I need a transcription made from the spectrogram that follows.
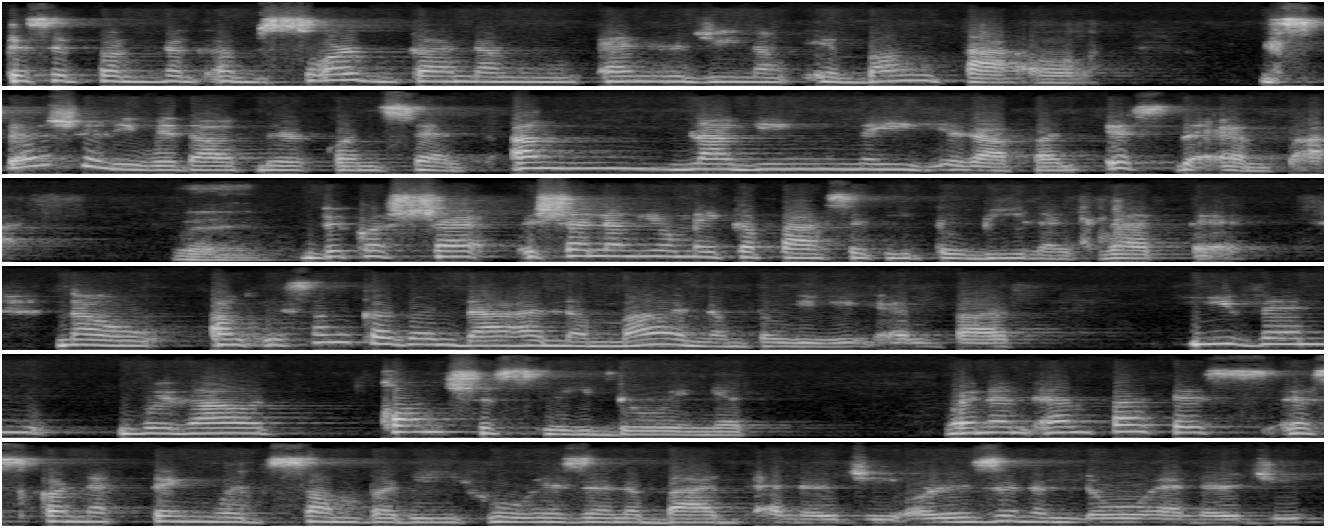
Kasi pag nag-absorb ka ng energy ng ibang tao, especially without their consent, ang laging nahihirapan is the empath. Right. Because siya, siya lang yung may capacity to be like that eh. Now, ang isang kagandahan naman ng pagiging empath, even without consciously doing it, when an empath is, is connecting with somebody who is in a bad energy or is in a low energy,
